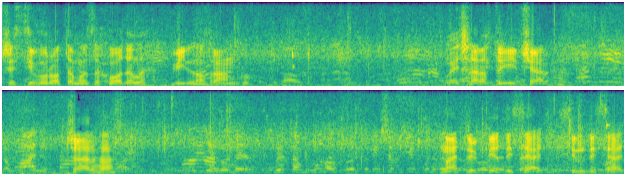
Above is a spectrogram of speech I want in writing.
Через ці ворота ми заходили, вільно зранку. Зараз стоїть черга. Черга ну метрів 50-70.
